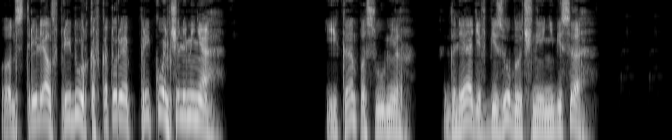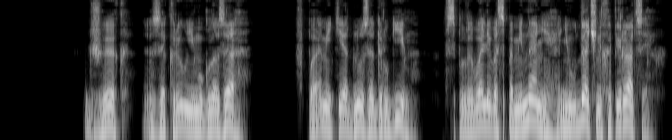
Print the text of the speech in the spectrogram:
Он стрелял в придурков, которые прикончили меня. И Кампас умер, глядя в безоблачные небеса. Джек закрыл ему глаза. В памяти одно за другим всплывали воспоминания о неудачных операциях.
